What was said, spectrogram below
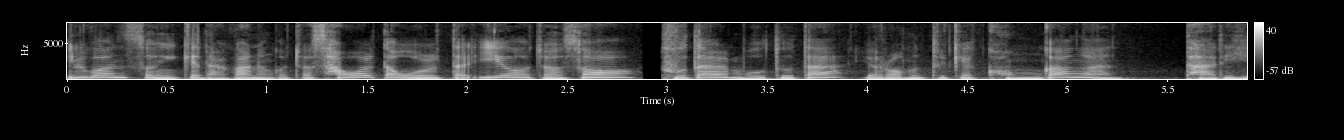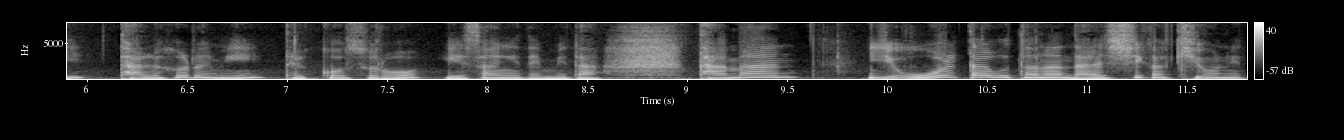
일관성 있게 나가는 거죠. 4월달, 5월달 이어져서 두 달 모두 다 여러분들께 건강한 달이 달 흐름이 될 것으로 예상이 됩니다. 다만 이제 5월달부터는 날씨가 기온이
